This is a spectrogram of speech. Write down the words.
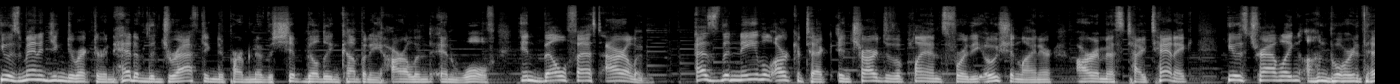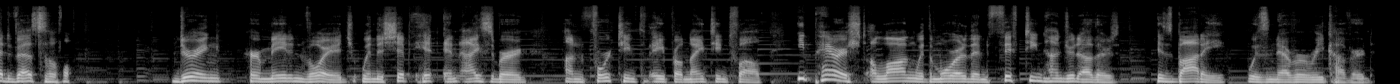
He was managing director and head of the drafting department of the shipbuilding company Harland and Wolff in Belfast, Ireland. As the naval architect in charge of the plans for the ocean liner RMS Titanic, he was traveling on board that vessel. During her maiden voyage, when the ship hit an iceberg on 14th of April 1912, he perished along with more than 1,500 others. His body was never recovered.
